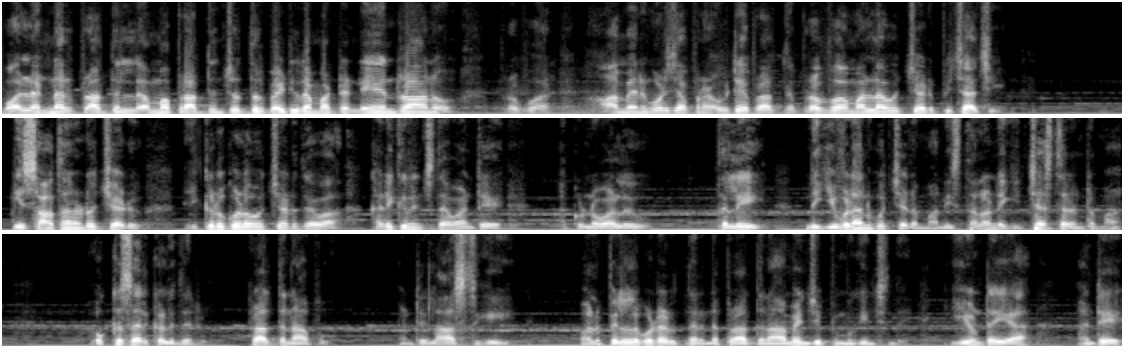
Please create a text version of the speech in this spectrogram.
వాళ్ళు అంటున్నారు ప్రార్థనలు అమ్మ ప్రార్థించొద్దు బయటికి రమ్మంటే నేను రాను. ప్రభు ఆమెను కూడా చెప్పను ఒకటే ప్రార్థన. ప్రభు మళ్ళా వచ్చాడు పిచాచి ఈ సాధారణుడు వచ్చాడు. ఇక్కడ కూడా వచ్చాడు దేవా కనికరించదేవా అంటే అక్కడున్న వాళ్ళు తల్లి నీకు ఇవ్వడానికి వచ్చాడమ్మా నీ స్థలం నీకు ఇచ్చేస్తాడంటమ్మా. ఒక్కసారి కళ్ళుదారు ప్రార్థన ఆపు. అంటే లాస్ట్కి వాళ్ళ పిల్లలు కూడా అడుగుతున్నారంటే ప్రార్థన ఆమె అని చెప్పి ముగించింది. ఏమిటయ్యా? అంటే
